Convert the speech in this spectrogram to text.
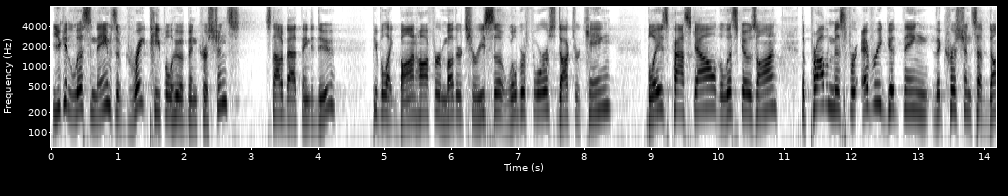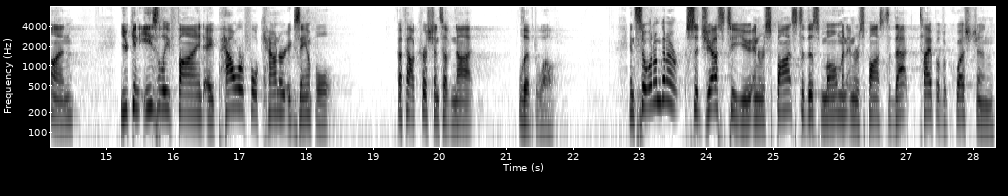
You can list names of great people who have been Christians. It's not a bad thing to do. People like Bonhoeffer, Mother Teresa, Wilberforce, Dr. King, Blaise Pascal, the list goes on. The problem is for every good thing that Christians have done, you can easily find a powerful counterexample of how Christians have not lived well. And so, what I'm going to suggest to you in response to this moment, in response to that type of a question,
